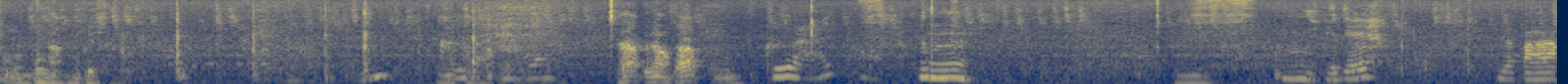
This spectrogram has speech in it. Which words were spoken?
อืมต้องหนังไม่เป็นครับพี่น้องครับอืมคือหลาย อืม อืมเผ็ดเด้อย่าปาก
